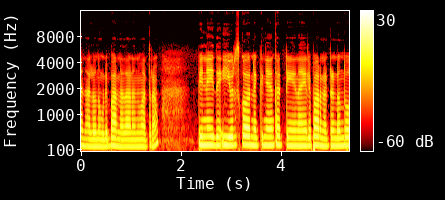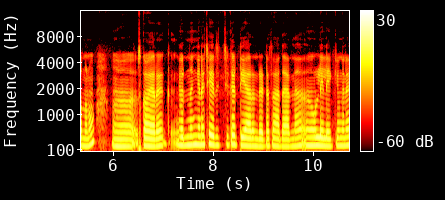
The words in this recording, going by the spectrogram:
എന്നാലും ഒന്നും കൂടി പറഞ്ഞതാണെന്ന് മാത്രം പിന്നെ ഇത് ഈ ഒരു സ്ക്വയർ നെക്ക് ഞാൻ കട്ട് ചെയ്യുന്നതിൽ പറഞ്ഞിട്ടുണ്ടെന്ന് തോന്നുന്നു. സ്ക്വയർ ഒന്ന് ഇങ്ങനെ ചെരിച്ച് കട്ട് ചെയ്യാറുണ്ട് കേട്ടോ. സാധാരണ ഉള്ളിലേക്ക് ഇങ്ങനെ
